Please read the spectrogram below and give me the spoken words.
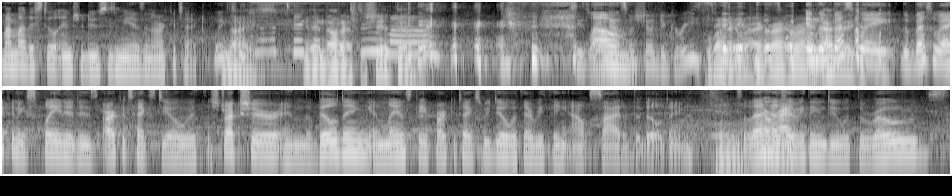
my mother still introduces me as an architect. which Nice. Yeah, no, that's the shit though. She's like, that's what your degree said. Right, right, right, right. and the That's best it. way the best way I can explain it is architects deal with the structure and the building and landscape architects we deal with everything outside of the building. Mm. So that has everything to do with the roads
